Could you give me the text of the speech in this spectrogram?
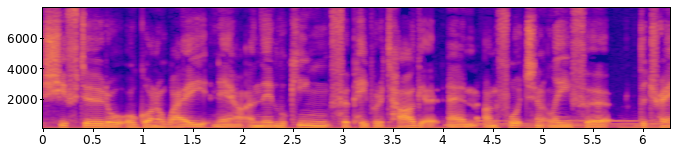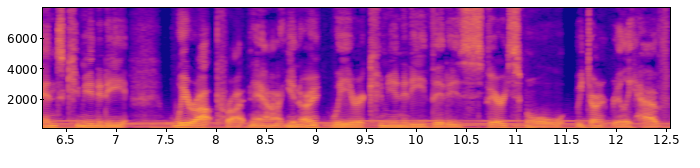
shifted or, or, gone away now, and they're looking for people to target. And unfortunately, for the trans community, we're up right now. You know, we're a community that is very small. We don't really have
